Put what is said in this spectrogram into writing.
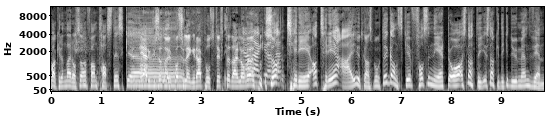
bakgrunnen der også. Fantastisk. Det er du ikke så nøye på så lenge det er positivt til deg, Ja, er ikke Så tre av tre er i utgangspunktet ganske fascinert. Og snakket, snakket ikke du med en venn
